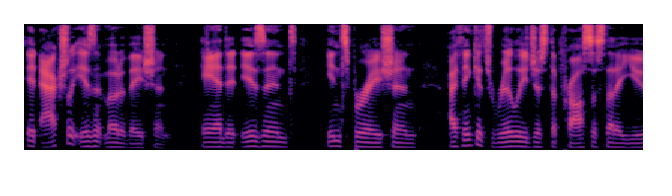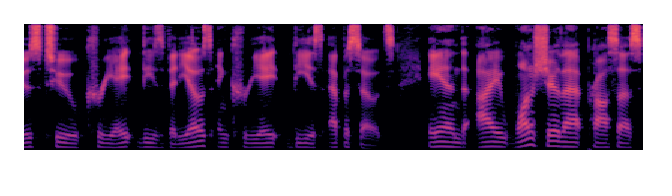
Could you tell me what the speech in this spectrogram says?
it actually isn't motivation and it isn't inspiration. I think it's really just the process that I use to create these videos and create these episodes. And I want to share that process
